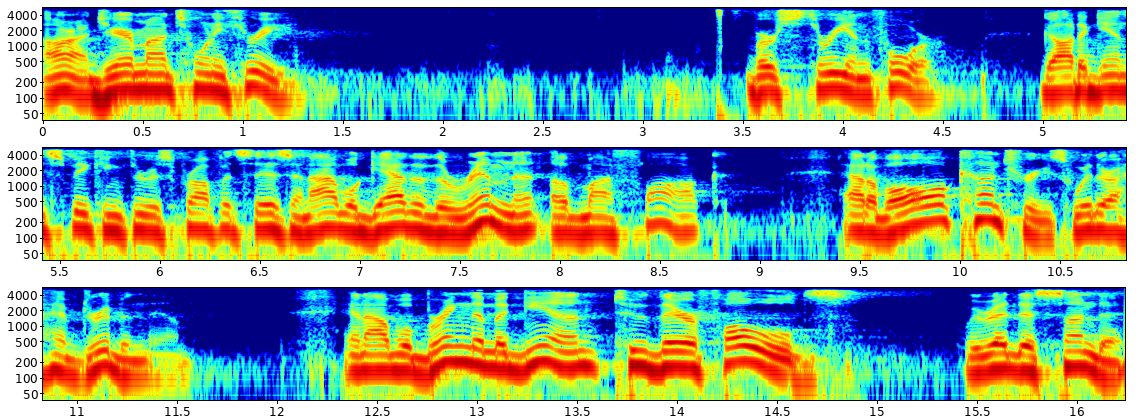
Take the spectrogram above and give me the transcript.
All right, Jeremiah 23, verse 3 and 4. God again speaking through his prophet says, And I will gather the remnant of my flock out of all countries whither I have driven them, and I will bring them again to their folds. We read this Sunday.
